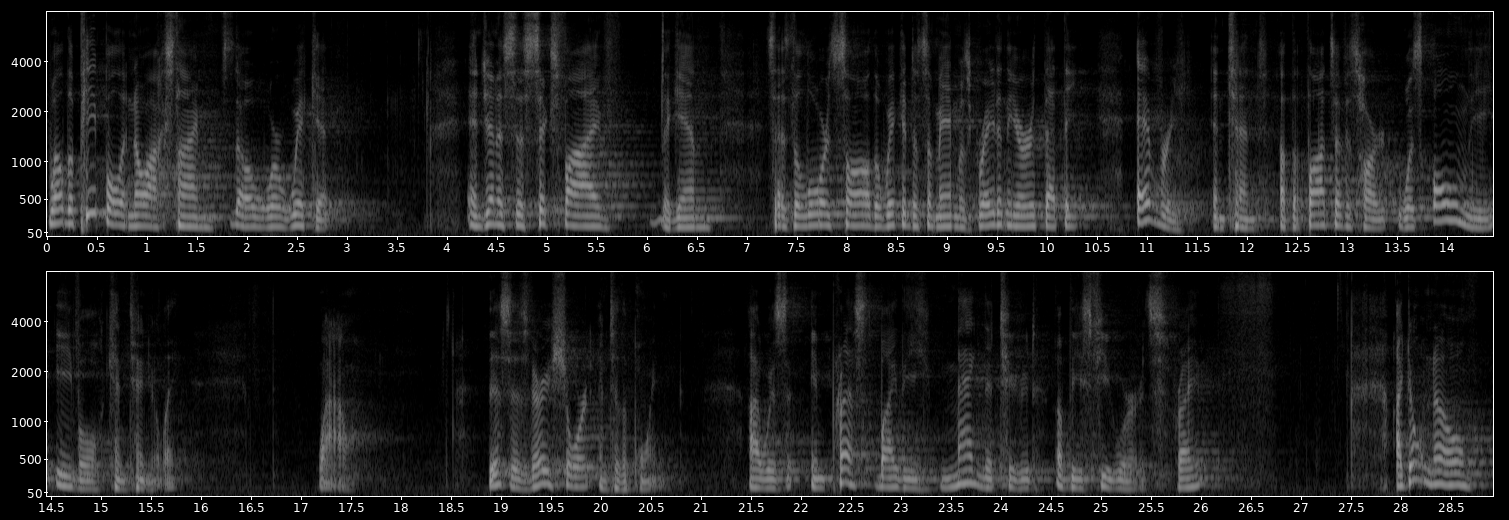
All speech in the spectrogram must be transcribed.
Well, the people in Noah's time, though, were wicked. In Genesis 6 5, again, says, The Lord saw the wickedness of man was great in the earth, that the, every intent of the thoughts of his heart was only evil continually. Wow. This is very short and to the point. I was impressed by the magnitude of these few words, right? I don't know,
